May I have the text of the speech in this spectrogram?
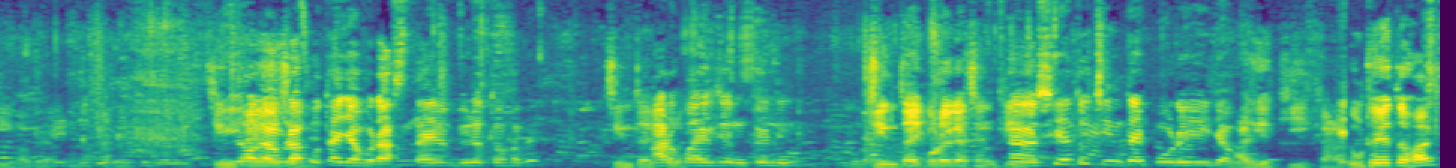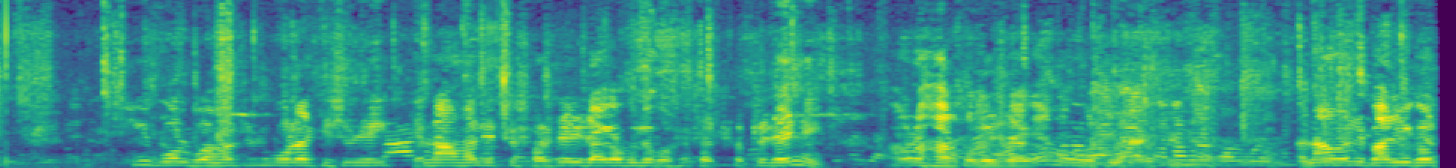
কি হবে আপনাদের আমরা কোথায় যাব? রাস্তায় বেরোতে হবে? চিন্তায় আরও করে- কয়েকজনকে নিই চিন্তায় করে গেছেন কি? হ্যাঁ সে তো চিন্তায় পড়েই যাব। আজকে কি উঠে যেতে হয়? কি বলব? আমার তো বলার কিছু নেই। কেন আমাদের তো সরকারি জায়গা বলে বসবাস করতে যায়নি। আমরা হার কলের জায়গা আমরা বসবাস করতে কেন আমাদের বাড়ি ঘর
